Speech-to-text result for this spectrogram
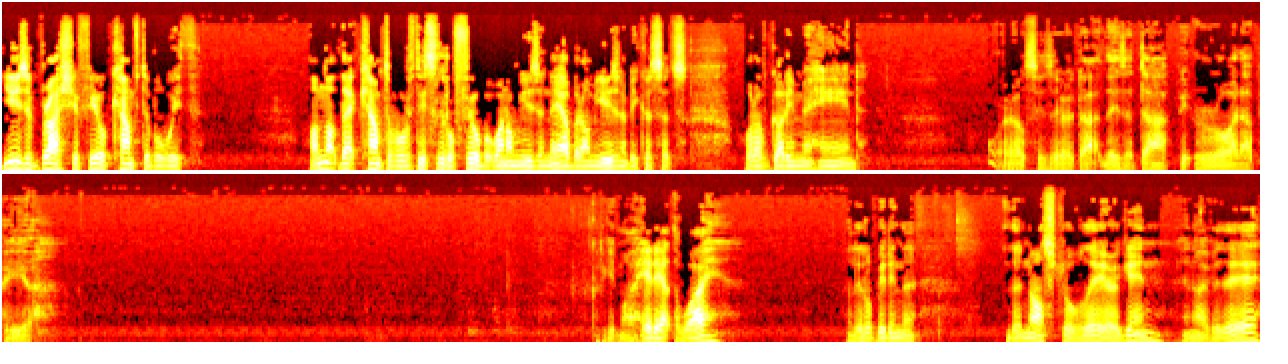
use a brush you feel comfortable with. I'm not that comfortable with this little filbert one I'm using now, but I'm using it because it's what I've got in my hand. Where else is there a dark? There's a dark bit right up here. Got to get my head out the way. A little bit in the the nostril there again, and over there.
